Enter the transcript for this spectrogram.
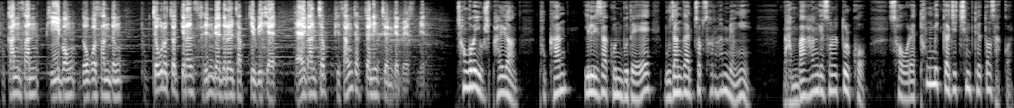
북한산, 비봉, 노고산 등 북쪽으로 쫓기는 살인배들을 잡기 위해 대간첩 비상작전이 전개됐습니다. 1968년 북한 124 군부대의 무장간첩 31명이 남방 한계선을 뚫고 서울의 턱밑까지 침투했던 사건.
